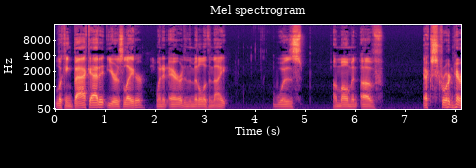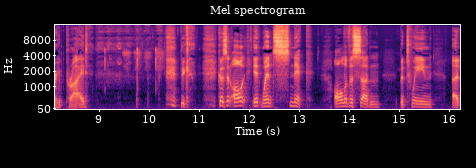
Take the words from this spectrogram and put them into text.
Looking back at it years later, when it aired in the middle of the night, was a moment of extraordinary pride. because it all it went snick all of a sudden between a,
